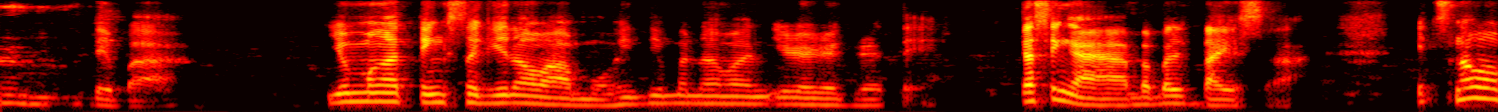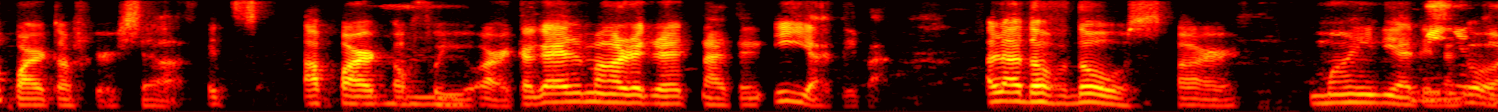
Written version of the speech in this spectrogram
Mm-hmm. Di ba? Yung mga things na ginawa mo, hindi mo naman i-regret eh. Kasi nga, babalik tayo sa, it's now a part of yourself. It's a part of who you are. Kagaya ng mga regret natin, iya, di ba? A lot of those are mga hindi natin hindi nagawa.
